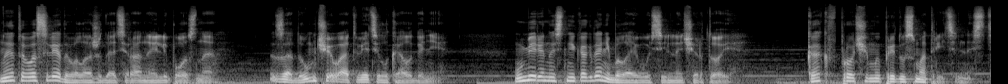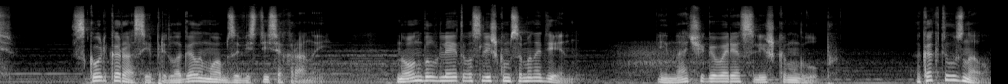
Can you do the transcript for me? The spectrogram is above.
Этого следовало ожидать рано или поздно. Задумчиво ответил Келгани. Умеренность никогда не была его сильной чертой. Как, впрочем, и предусмотрительность. Сколько раз я предлагал ему обзавестись охраной. Но он был для этого слишком самонадеян. Иначе говоря, слишком глуп. А как ты узнал?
